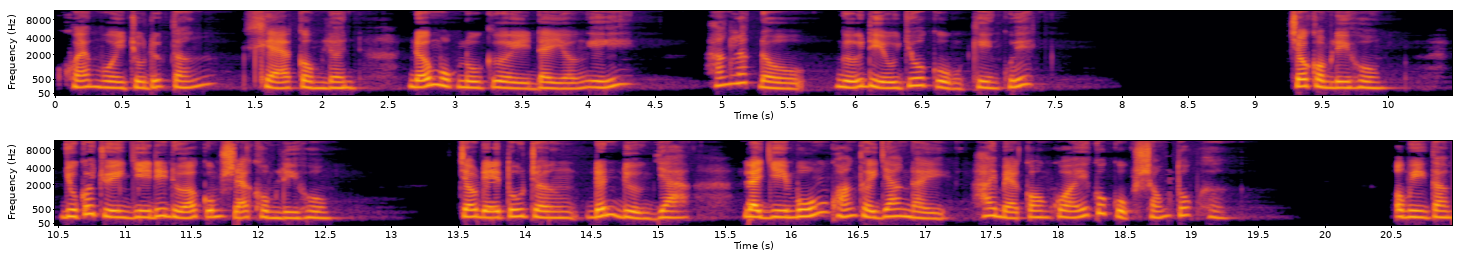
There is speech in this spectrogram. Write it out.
Khóe môi chu Đức Tấn Khẽ cong lên, Nở một nụ cười đầy ẩn ý. Hắn lắc đầu, Ngữ điệu vô cùng kiên quyết. Cháu không ly hôn. Dù có chuyện gì đi nữa cũng sẽ không ly hôn. Cháu để Tú Trần đến đường gia Là vì muốn khoảng thời gian này Hai mẹ con cô ấy có cuộc sống tốt hơn. Ông yên tâm,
